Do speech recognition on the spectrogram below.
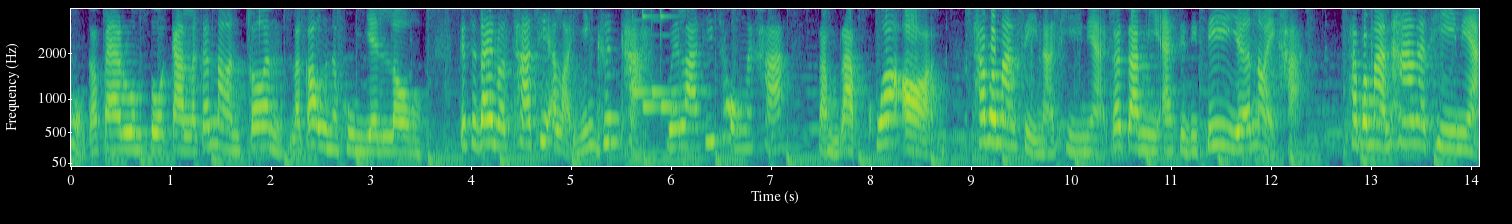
ผงกาแฟรวมตัวกัน แล้วก็นอนก้น แล้วก็อุณหภูมิเย็นลง ก็จะได้รสชาติที่อร่อยยิ่งขึ้นค่ะ เวลาที่ชงนะคะสำหรับคั่วอ่อน ถ้าประมาณ 4 นาทีเนี่ยก็จะมี acidity เยอะหน่อยค่ะ ถ้าประมาณ 5 นาทีเนี่ย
